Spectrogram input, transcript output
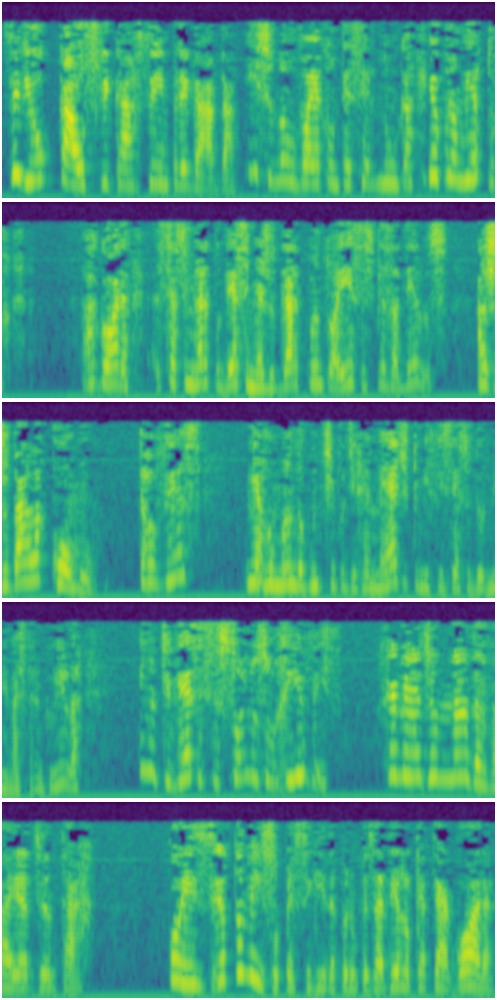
Seria o caos ficar sem empregada. Isso não vai acontecer nunca, eu prometo. Agora, se a senhora pudesse me ajudar quanto a esses pesadelos. Ajudá-la como? Talvez me arrumando algum tipo de remédio que me fizesse dormir mais tranquila e não tivesse esses sonhos horríveis. Remédio nada vai adiantar. Pois eu também sou perseguida por um pesadelo que até agora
